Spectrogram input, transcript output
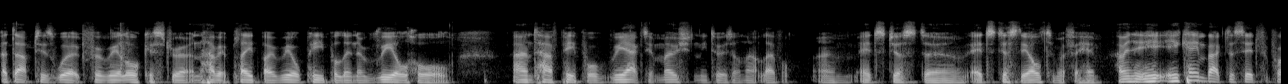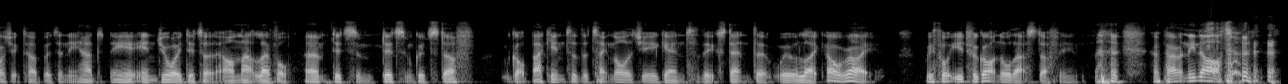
adapt his work for real orchestra and have it played by real people in a real hall, and have people react emotionally to it on that level. Um, it's just uh, it's just the ultimate for him. I mean, he he came back to Sid for Project Hubbard, and he had he enjoyed it uh, on that level. Um, did some did some good stuff. Got back into the technology again to the extent that we were like, oh right, we thought you'd forgotten all that stuff. apparently not.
